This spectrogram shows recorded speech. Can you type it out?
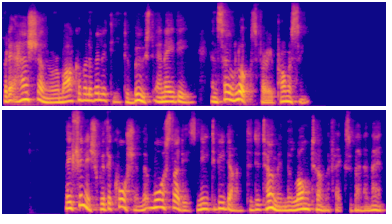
but it has shown a remarkable ability to boost NAD and so looks very promising. They finish with a caution that more studies need to be done to determine the long term effects of NMN.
